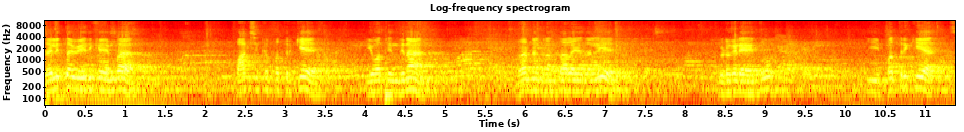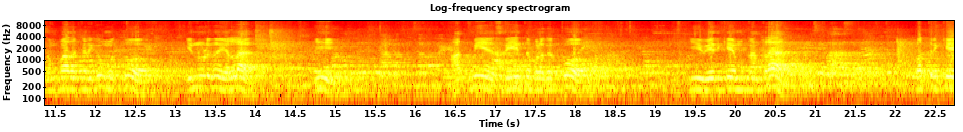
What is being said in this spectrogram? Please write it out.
ದಲಿತ ವೇದಿಕೆ ಎಂಬ ಪಾಕ್ಷಿಕ ಪತ್ರಿಕೆ ಇವತ್ತಿನ ದಿನ ರನ್ನ ಗ್ರಂಥಾಲಯದಲ್ಲಿ ಬಿಡುಗಡೆಯಾಯಿತು ಈ ಪತ್ರಿಕೆಯ ಸಂಪಾದಕರಿಗೂ ಮತ್ತು ಇನ್ನುಳಿದ ಎಲ್ಲ ಈ ಆತ್ಮೀಯ ಸ್ನೇಹಿತ ಬಳಗಕ್ಕೂ ಈ ವೇದಿಕೆಯ ಮುಖಾಂತರ ಪತ್ರಿಕೆ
